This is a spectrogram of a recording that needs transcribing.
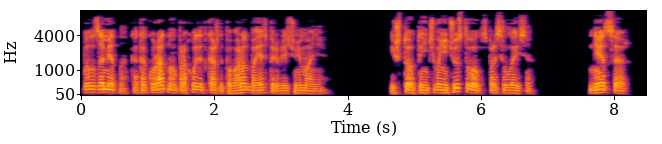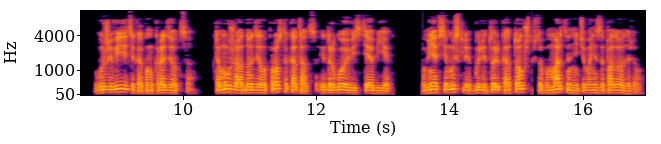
Было заметно, как аккуратно он проходит каждый поворот, боясь привлечь внимание. «И что, ты ничего не чувствовал?» – спросил Лейси. «Нет, сэр. Вы же видите, как он крадется. К тому же одно дело просто кататься, и другое – вести объект. У меня все мысли были только о том, чтобы Мартин ничего не заподозрил.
